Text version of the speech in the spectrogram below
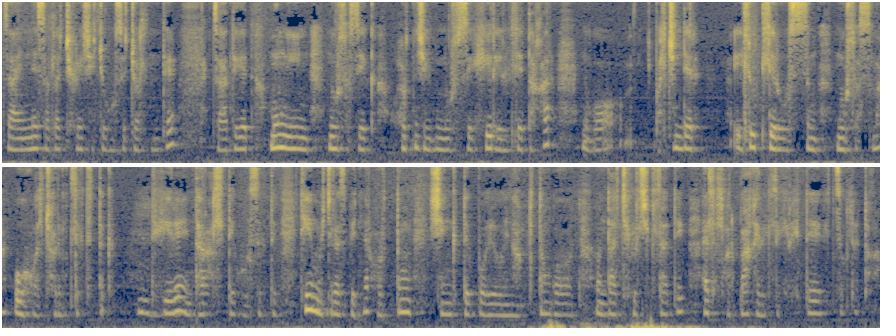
За энээс болоод чихрэн шижиг үүсэж болно тий. За тэгээд мөн энэ нүүрс усыг хурдан шингэн нүүрсийг хэр хэрэглээд ахаар нөгөө булчин дээр илүүдлэр үүссэн нүүрс ус маань өөх болж хоримтлагддаг. Тэгэхээр энэ тархалтыг үүсгдэг. Тийм учраас бид нар хурдан шингэдэг буюу энэ амттангууд, ундаа чихэр шоколадыг аль болохоор бага хэрэглэх хэрэгтэй гэж зөвлөд байгаа.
